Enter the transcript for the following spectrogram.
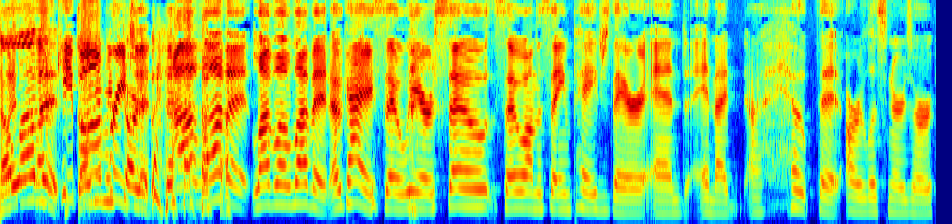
I Let's- love let's it. Keep Don't on preaching. I love it. Love, love, love it. Okay, so we are so so on the same page there, and and I I hope that our listeners are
